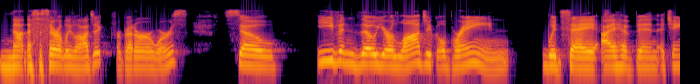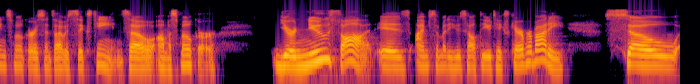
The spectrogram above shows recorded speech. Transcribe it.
not necessarily logic, for better or worse. So even though your logical brain would say, I have been a chain smoker since I was 16, so I'm a smoker your new thought is I'm somebody who's healthy who takes care of her body. So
